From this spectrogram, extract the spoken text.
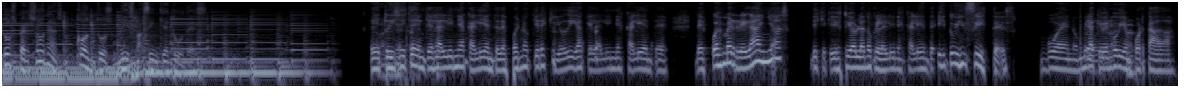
dos personas con tus mismas inquietudes. Eh, tú hiciste en que es la línea caliente, después no quieres que yo diga que la línea es caliente, después me regañas, dije que yo estoy hablando que la línea es caliente y tú insistes. Bueno, mira No, que vengo bien portada.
